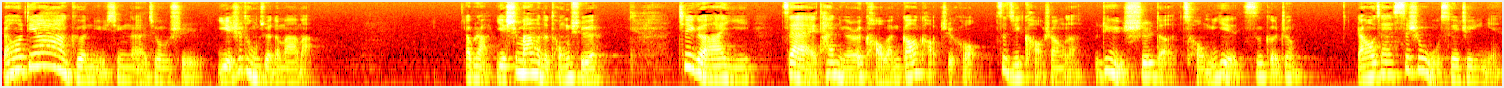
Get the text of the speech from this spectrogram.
然后第二个女性呢，就是也是同学的妈妈，啊，不是，也是妈妈的同学。这个阿姨在她女儿考完高考之后，自己考上了律师的从业资格证，然后在四十五岁这一年，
